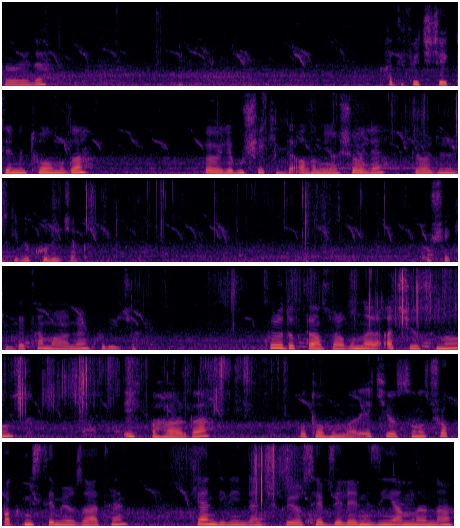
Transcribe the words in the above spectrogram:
Şöyle. Kadife çiçeklerinin tohumu da böyle bu şekilde alınıyor. Şöyle gördüğünüz gibi kuruyacak. Bu şekilde tamamen kuruyacak. Kuruduktan sonra bunları açıyorsunuz. İlkbaharda bu tohumları ekiyorsunuz. Çok bakım istemiyor zaten. Kendiliğinden çıkıyor. Sebzelerinizin yanlarına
